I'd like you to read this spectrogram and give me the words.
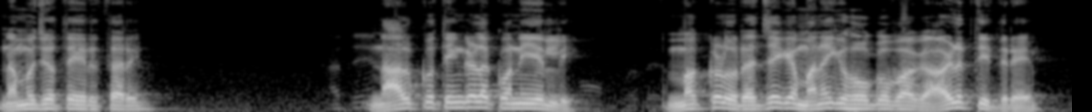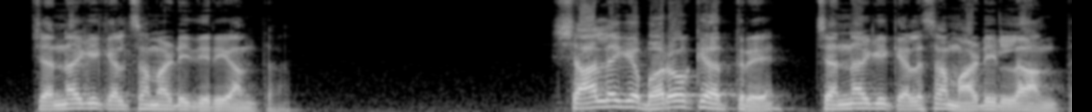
ನಮ್ಮ ಜೊತೆ ಇರ್ತಾರೆ. ನಾಲ್ಕು ತಿಂಗಳ ಕೊನೆಯಲ್ಲಿ ಮಕ್ಕಳು ರಜೆಗೆ ಮನೆಗೆ ಹೋಗುವಾಗ ಅಳುತ್ತಿದ್ರೆ ಚೆನ್ನಾಗಿ ಕೆಲಸ ಮಾಡಿದ್ದೀರಿ ಅಂತ. ಶಾಲೆಗೆ ಬರೋಕೆ ಹತ್ರ ಚೆನ್ನಾಗಿ ಕೆಲಸ ಮಾಡಿಲ್ಲ ಅಂತ.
